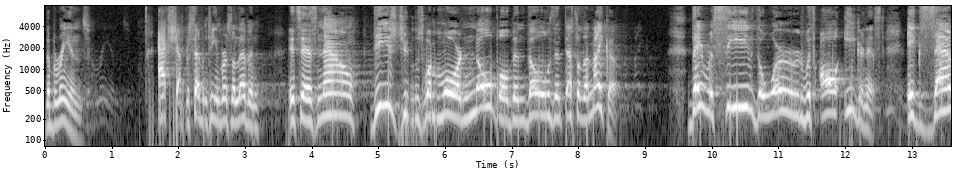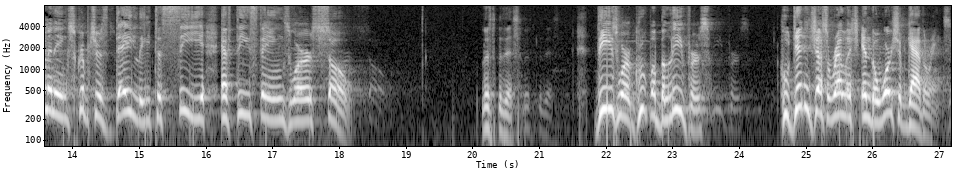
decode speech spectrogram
The Bereans. Acts chapter 17, verse 11, it says, Now these Jews were more noble than those in Thessalonica. They received the word with all eagerness, examining scriptures daily to see if these things were so. Listen to this. These were a group of believers who didn't just relish in the worship gatherings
